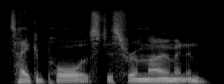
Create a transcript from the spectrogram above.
take a pause just for a moment and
